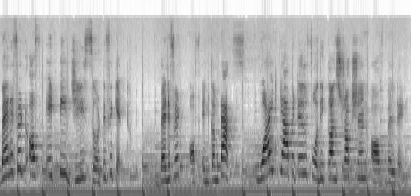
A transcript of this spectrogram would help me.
Benefit of 80G certificate. Benefit of income tax white capital for the construction of building.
